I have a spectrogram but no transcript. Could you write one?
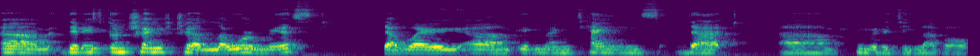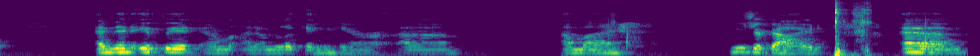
um, then it's going to change to a lower mist. That way, um, it maintains that um, humidity level. And then if it, and I'm looking here on my user guide, um,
